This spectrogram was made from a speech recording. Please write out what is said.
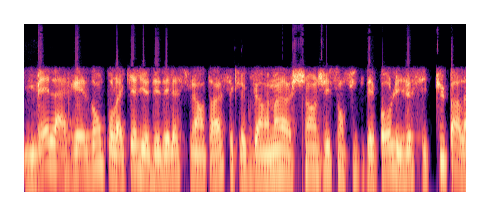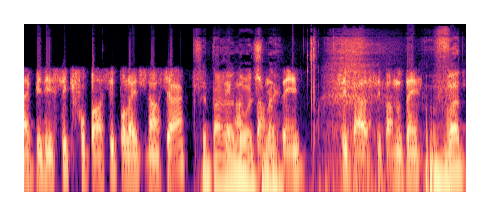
Mais la raison pour laquelle il y a des délais supplémentaires, c'est que le gouvernement a changé son fusil d'épaule et là, c'est plus par la BDC qu'il faut passer pour l'aide financière. C'est par un autre chemin. C'est par, par, nos votre,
